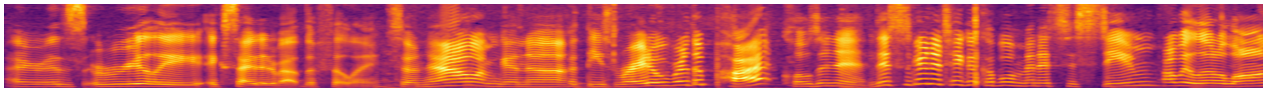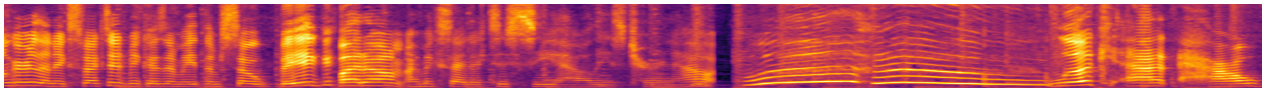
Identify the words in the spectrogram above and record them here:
I was really excited about the filling. So now I'm gonna put these right over the pot, closing in. This is gonna take a couple of minutes to steam, probably a little longer than expected because I made them so big, but um, I'm excited to see how these turn out. Woo! Look at how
